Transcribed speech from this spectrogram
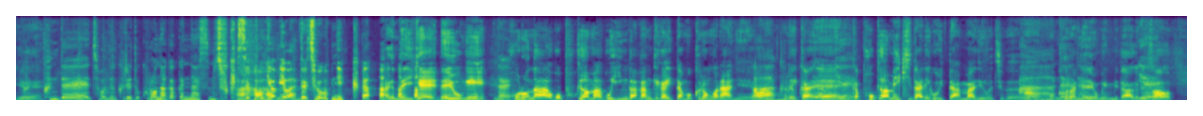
예. 그, 근데 저는 그래도 코로나가 끝났으면 좋겠어요. 폭염이 와도 좋으니까. 아 근데 이게 내용이 네. 코로나하고 폭염하고 인과관계가 있다 뭐 그런 건 아니에요. 아, 그러니까 예. 예. 그러니까 폭염이 기다리고 있다 한마디로 지금 아, 뭐 그런 네네. 내용입니다. 그래서 예.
